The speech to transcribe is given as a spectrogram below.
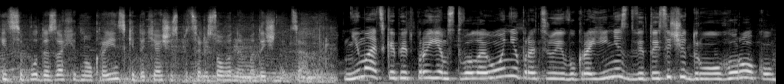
і це буде західноукраїнський дитячий спеціалізований медичний центр. Німецьке підприємство Леоні працює в Україні з 2002 року.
